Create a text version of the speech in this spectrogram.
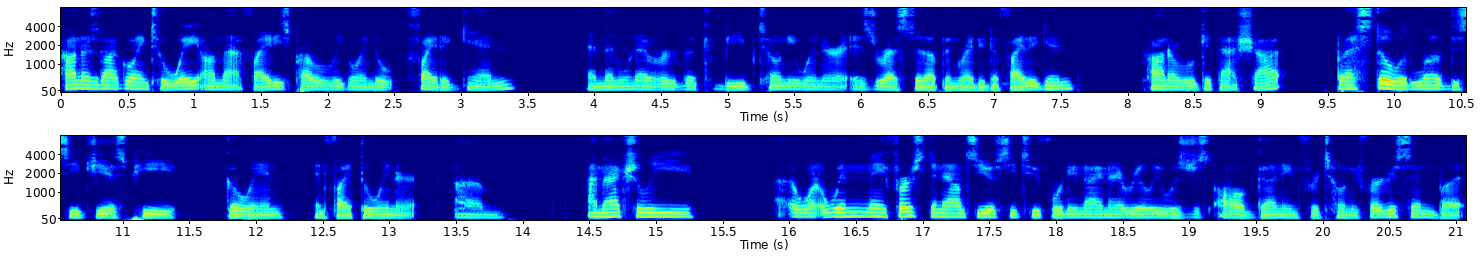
Conor's not going to wait on that fight. He's probably going to fight again. And then whenever the Khabib Tony winner is rested up and ready to fight again, Connor will get that shot. But I still would love to see GSP go in and fight the winner. Um, I'm actually uh, when they first announced UFC 249, I really was just all gunning for Tony Ferguson, but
